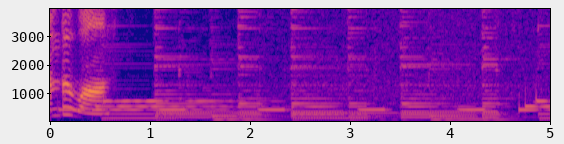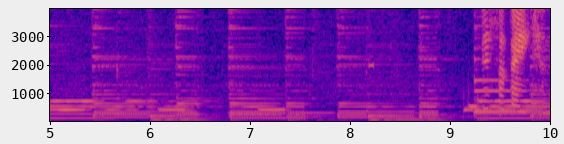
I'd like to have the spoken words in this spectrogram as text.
Number 1. Biffa bacon.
